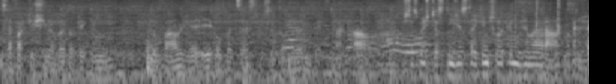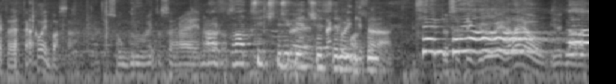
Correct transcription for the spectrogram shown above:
se fakt těšíme, bude to pěkný. Doufám, že i obecenstvu se to bude líbit. Tak ahoj. Ještě jsme šťastní, že s tím člověkem můžeme hrát, protože to je takový basák. To jsou groovy, to se hraje jedna radost. dva, tři, čtyři, To pět, je šest, sedm, takový osm. kytarák. Jsem To to se ty groovy já! hrajou. Jedna.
